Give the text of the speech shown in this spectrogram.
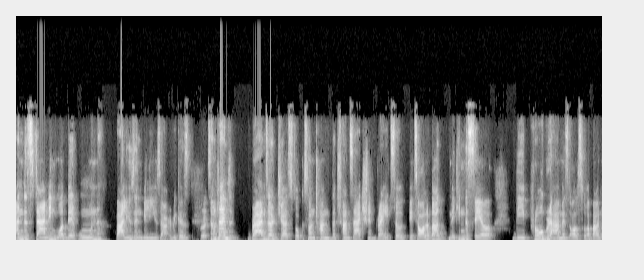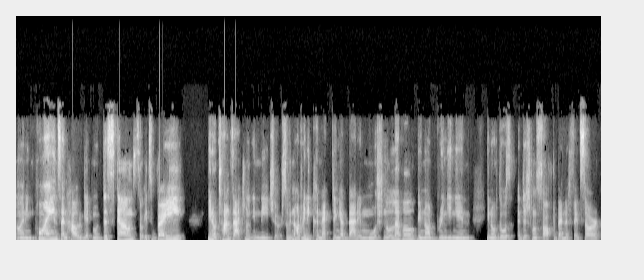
understanding what their own values and beliefs are, because right. sometimes brands are just focused on the transaction, right? So it's all about making the sale. The program is also about earning points and how to get more discounts. So it's very you know transactional in nature so we're not really connecting at that emotional level we're not bringing in you know those additional soft benefits or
